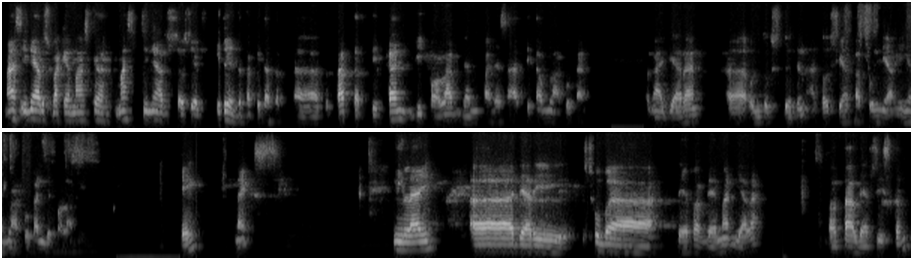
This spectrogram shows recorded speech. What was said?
Mas ini harus pakai masker, Mas ini harus sosial. Itu yang tetap kita uh, tetap tertibkan di kolam dan pada saat kita melakukan pengajaran uh, untuk student atau siapa pun yang ingin melakukan ini. Oke, okay, next. Nilai uh, dari Scuba Diver Demand ialah total depth system.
